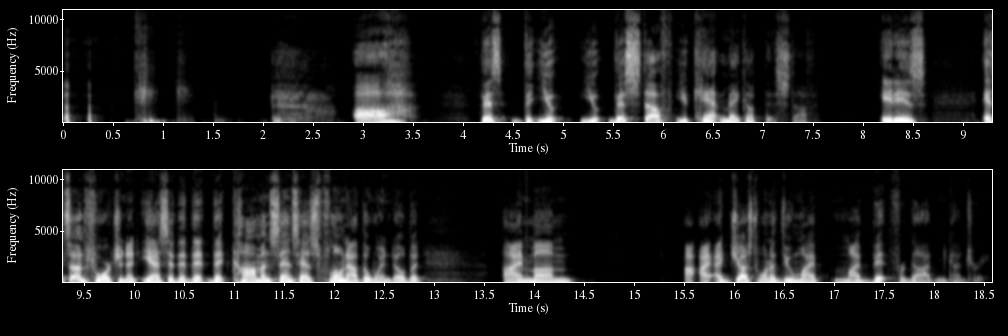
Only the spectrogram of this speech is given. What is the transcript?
CAT. oh, this you you this stuff you can't make up this stuff. It is it's unfortunate, yes, that that, that common sense has flown out the window, but I'm um I, I just want to do my my bit for God and country.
